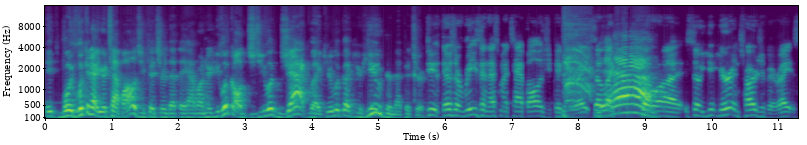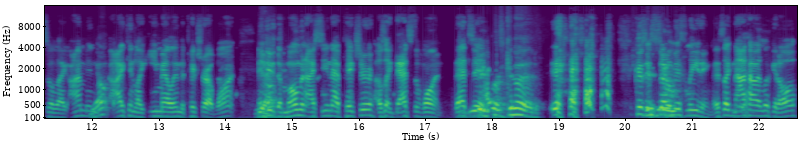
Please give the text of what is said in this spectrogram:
It, boy, looking at your Tapology picture that they have on here, you look all you look jacked. Like you look like you're huge in that picture. Dude, there's a reason that's my Tapology picture, right? So like so uh so you, you're in charge of it right so like i'm in Yep. i can like email in the picture i want and Yeah. dude the moment i seen that picture i was like that's the one that's Dude, it that was good. because it's so misleading it's like not how i look at all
